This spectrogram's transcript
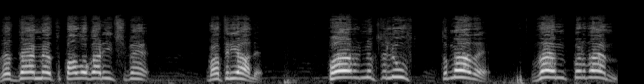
dhe dëme të pallogaritshme materiale. Por në këtë luftë të madhe, dhëmb për dhëmb,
